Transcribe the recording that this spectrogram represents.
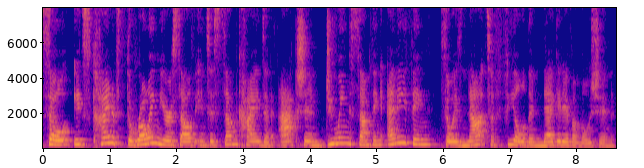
So it's kind of throwing yourself into some kind of action, doing something, anything so as not to feel the negative emotion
